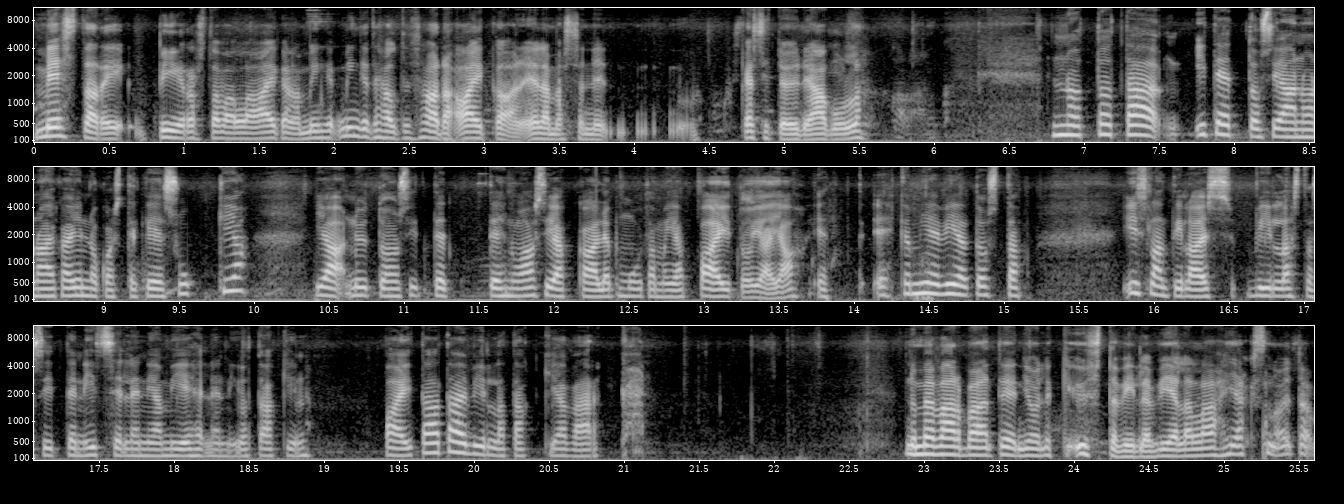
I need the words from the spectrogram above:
mestaripiirros tavallaan aikana, minkä, minkä te haluatte saada aikaan elämässänne käsitöiden avulla? No tota, itse tosiaan on aika innokas tekee sukkia ja nyt on sitten tehnyt asiakkaille muutamia paitoja ja et ehkä mie vielä tuosta islantilaisvillasta sitten itselleni ja miehelleni jotakin paitaa tai villatakkia värkkään. No mä varmaan teen joillekin ystäville vielä lahjaksi noita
